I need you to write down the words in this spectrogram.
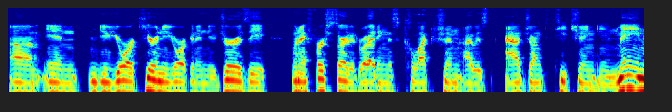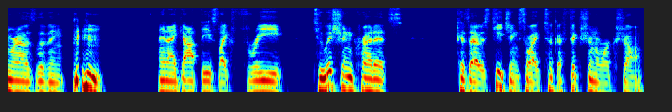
um, in New York, here in New York and in New Jersey. When I first started writing this collection, I was adjunct teaching in Maine where I was living. and I got these like free tuition credits because I was teaching. So I took a fiction workshop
